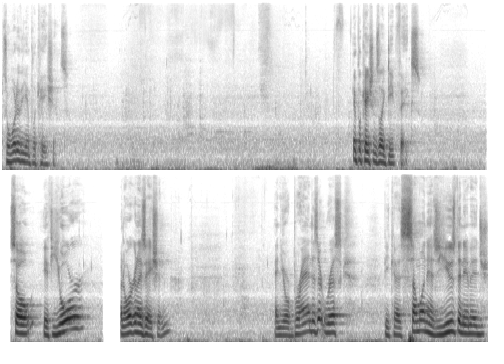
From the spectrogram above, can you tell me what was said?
So, what are the implications? Implications like deepfakes. So, if you're an organization and your brand is at risk because someone has used an image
